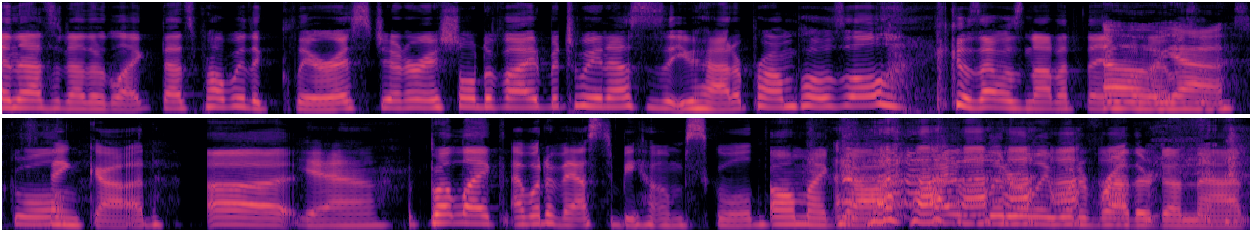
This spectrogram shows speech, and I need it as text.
And that's another like that's probably the clearest generational divide between us is that you had a promposal because that was not a thing when I was in school. thank god uh, Yeah. but like I would have asked to be homeschooled Oh my god, I literally would have rather done that.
